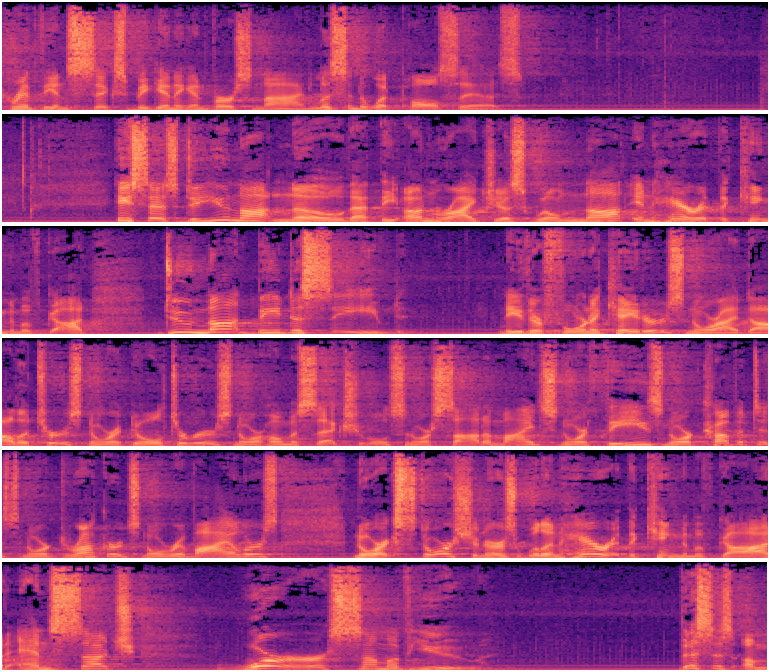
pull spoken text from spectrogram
Corinthians 6, beginning in verse 9. Listen to what Paul says. He says, Do you not know that the unrighteous will not inherit the kingdom of God? Do not be deceived. Neither fornicators, nor idolaters, nor adulterers, nor homosexuals, nor sodomites, nor thieves, nor covetous, nor drunkards, nor revilers, nor extortioners will inherit the kingdom of God, and such were some of you. This is a,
